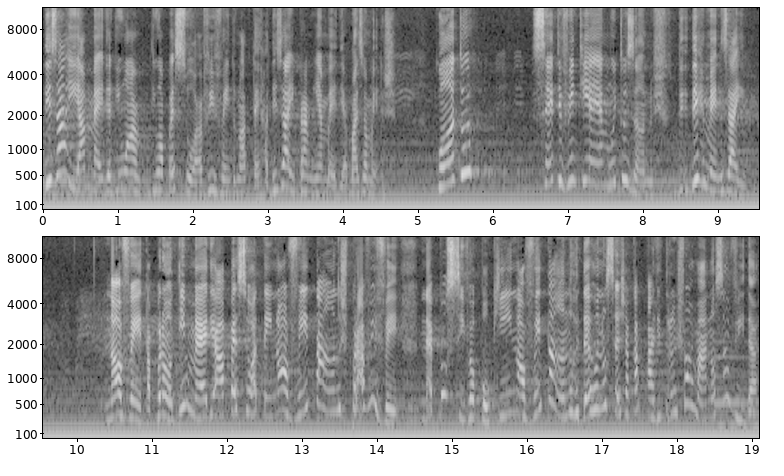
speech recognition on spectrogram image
Diz aí a média de uma, de uma pessoa vivendo na Terra. Diz aí para mim a média, mais ou menos. Quanto? 120 é muitos anos. Diz menos aí. 90, pronto. Em média, a pessoa tem 90 anos para viver. Não é possível, pô, que em 90 anos Deus não seja capaz de transformar a nossa vida.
